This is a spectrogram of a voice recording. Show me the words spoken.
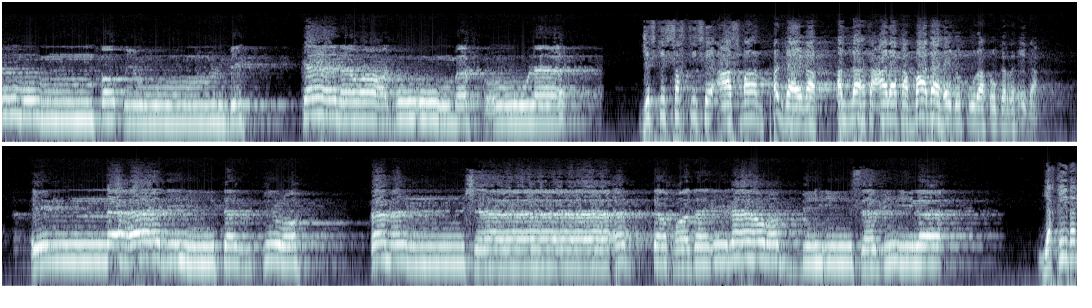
منفطر به۔ كان وعده مفعولا. جس کی سختی سے آسمان پھٹ جائے گا اللہ تعالی کا وعدہ ہے جو پورا ہو کر رہے گا۔ إن هذه تذكرة فمن شاء اتخذ إلى ربه سبيلا. یقیناً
